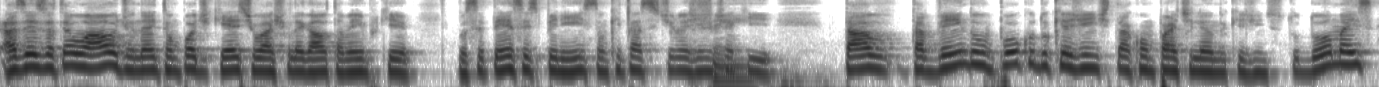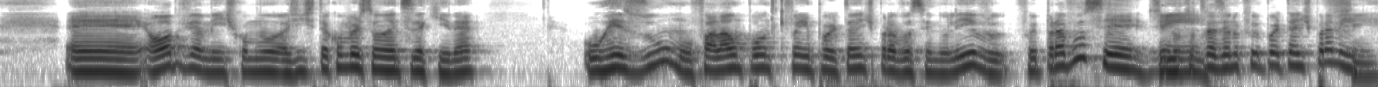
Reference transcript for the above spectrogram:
às vezes até o áudio, né? Então podcast eu acho legal também porque você tem essa experiência, então quem está assistindo a gente Sim. aqui tá, tá vendo um pouco do que a gente está compartilhando, que a gente estudou, mas é, obviamente, como a gente até conversou antes aqui, né? o resumo, falar um ponto que foi importante para você no livro, foi para você. Sim. E eu tô trazendo o que foi importante para mim. Sim.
